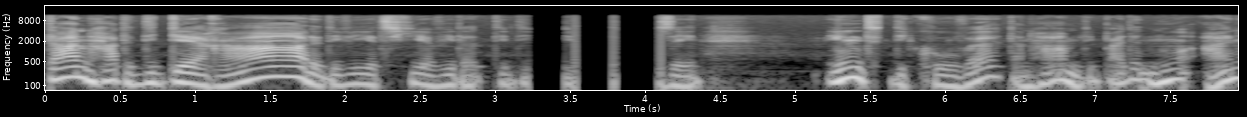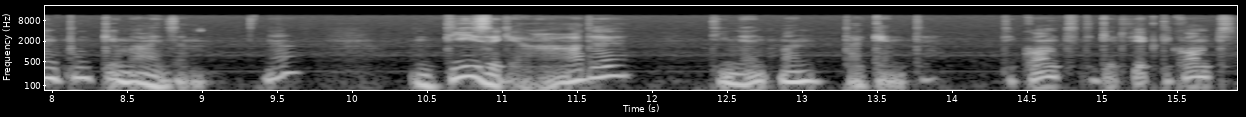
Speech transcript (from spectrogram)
Dann hat die Gerade, die wir jetzt hier wieder die, die sehen, und die Kurve, dann haben die beiden nur einen Punkt gemeinsam. Ja? Und diese Gerade, die nennt man Tangente. Die kommt, die geht weg, die kommt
